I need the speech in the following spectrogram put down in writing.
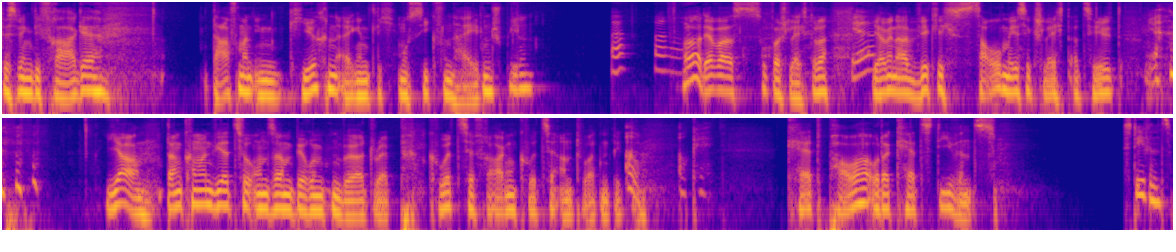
Deswegen die Frage, darf man in Kirchen eigentlich Musik von Heiden spielen? Oh, der war super schlecht, oder? Ja. Ich habe ihn auch wirklich saumäßig schlecht erzählt. Ja. Ja, dann kommen wir zu unserem berühmten Word-Rap. Kurze Fragen, kurze Antworten bitte. Oh, okay. Cat Power oder Cat Stevens? Stevens.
